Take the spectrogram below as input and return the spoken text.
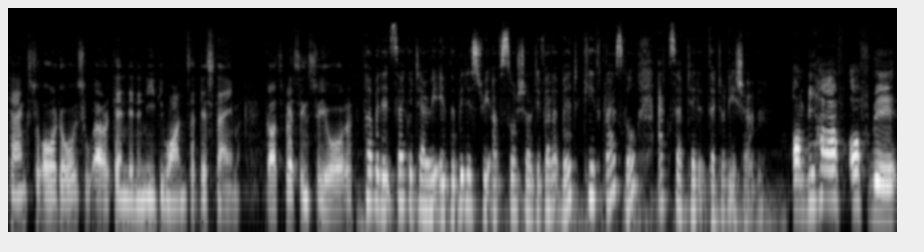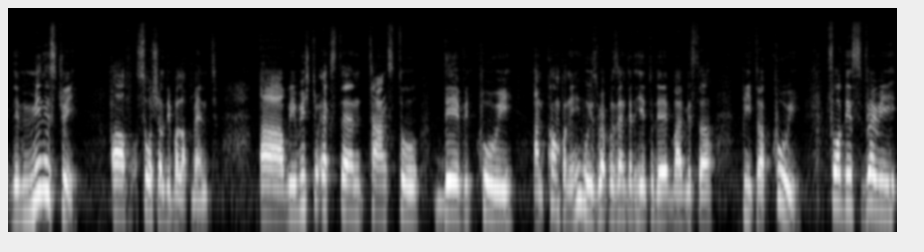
Thanks to all those who are attending the needy ones at this time. God's blessings to you all. Permanent Secretary in the Ministry of Social Development, Keith Glasgow, accepted the donation. On behalf of the, the Ministry of Social Development, uh, we wish to extend thanks to David Coury and Company, who is represented here today by Mr. Peter Coury, for this very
